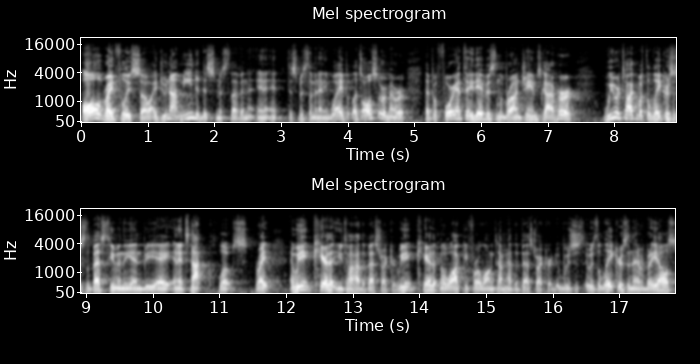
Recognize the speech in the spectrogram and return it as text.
all rightfully so. I do not mean to dismiss them in, in, in, dismiss them in any way, but let's also remember that before Anthony Davis and LeBron James got hurt, we were talking about the Lakers as the best team in the NBA, and it's not close, right? And we didn't care that Utah had the best record. We didn't care that Milwaukee for a long time had the best record. It was just it was the Lakers and then everybody else,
